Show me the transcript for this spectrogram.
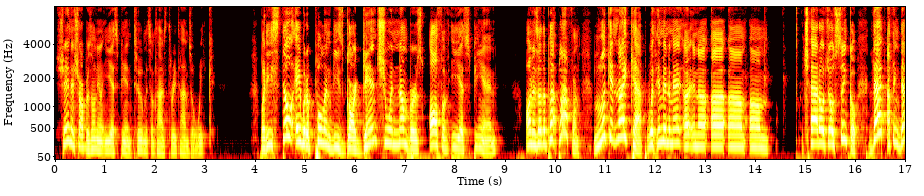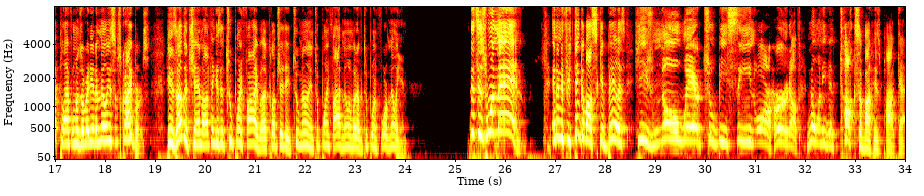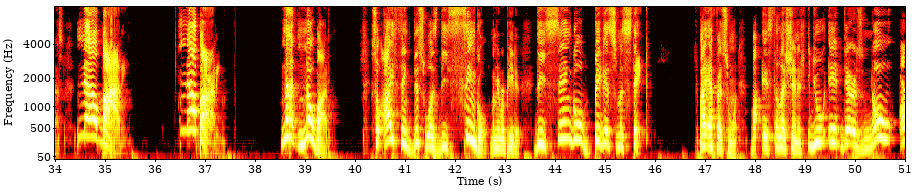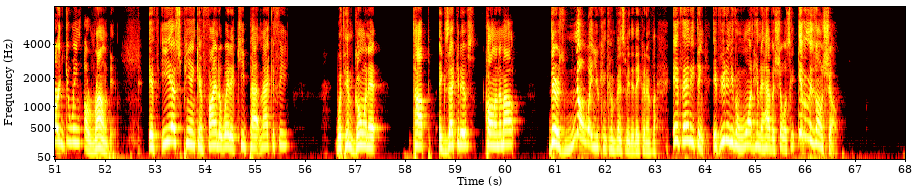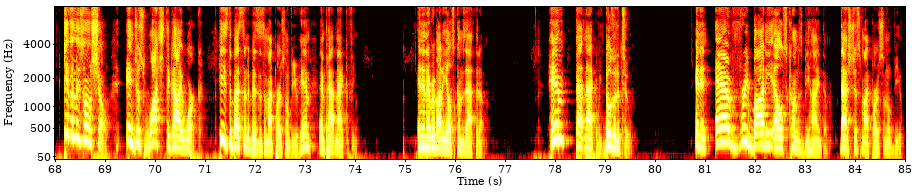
Shannon Sharpe is only on ESPN two, sometimes three times a week. But he's still able to pull in these gargantuan numbers off of ESPN on his other platforms. Look at Nightcap with him in a man uh, in a uh, um um Chad Ochocinco. That I think that platform is already at a million subscribers. His other channel, I think, is at 2.5. Uh, Club Shay 2 million, 2.5 million, whatever, 2.4 million. This is one man. And then if you think about Skip Bayless, he's nowhere to be seen or heard of. No one even talks about his podcast. Nobody. Nobody. Not nobody. So I think this was the single, let me repeat it, the single biggest mistake by FS1 but is to let Shannon you it there's no arguing around it. If ESPN can find a way to keep Pat McAfee with him going at top executives, calling them out, there's no way you can convince me that they couldn't. If anything, if you didn't even want him to have a show, give him his own show. Give him his own show and just watch the guy work. He's the best in the business, in my personal view. Him and Pat McAfee. And then everybody else comes after them. Him, Pat McAfee, those are the two. And then everybody else comes behind them. That's just my personal view.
